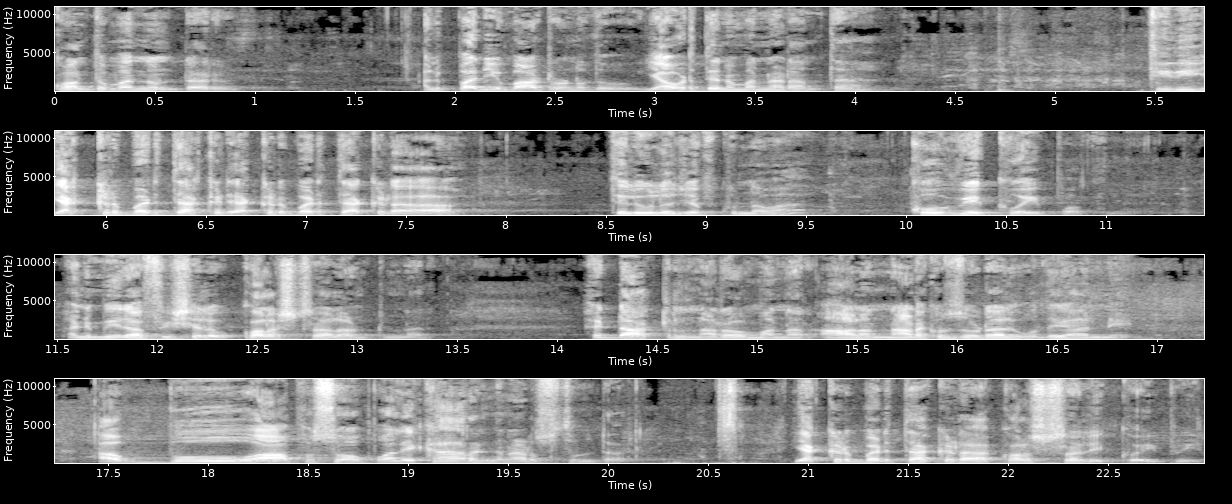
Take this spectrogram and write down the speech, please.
కొంతమంది ఉంటారు. వాళ్ళు పని బాట ఉండదు. ఎవడు తినమన్నాడు అంతా? తిని ఎక్కడ పడితే అక్కడ ఎక్కడ పడితే అక్కడ. తెలుగులో చెప్పుకున్నావా? కొవ్వు ఎక్కువైపోతుంది. అని మీరు అఫీషియల్ కొలెస్ట్రాల్ అంటున్నారు. డాక్టర్లు నడవమన్నారు. వాళ్ళని నడక చూడాలి ఉదయాన్నే. అబ్బో ఆప సోపాలు ఎకారంగా నడుస్తుంటారు. ఎక్కడ పడితే అక్కడ కొలెస్ట్రాల్ ఎక్కువైపోయి.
